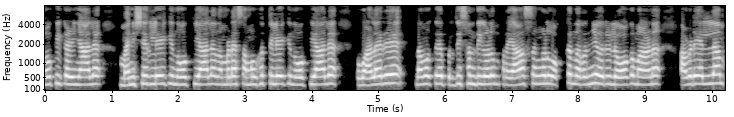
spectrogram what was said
നോക്കിക്കഴിഞ്ഞാൽ മനുഷ്യരിലേക്ക് നോക്കിയാൽ നമ്മുടെ സമൂഹത്തിലേക്ക് നോക്കിയാൽ വളരെ നമുക്ക് പ്രതിസന്ധികളും പ്രയാസങ്ങളും ഒക്കെ നിറഞ്ഞ ഒരു ലോകമാണ്. അവിടെയെല്ലാം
